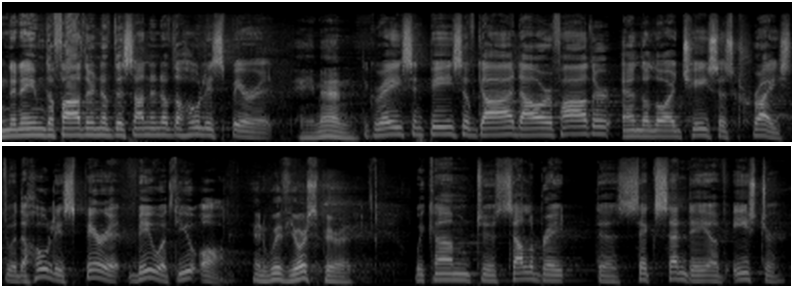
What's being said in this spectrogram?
In the name of the Father, and of the Son, and of the Holy Spirit. Amen. The grace and peace of God our Father and the Lord Jesus Christ with the Holy Spirit be with you all. And with your spirit. We come to celebrate the sixth Sunday of Easter.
